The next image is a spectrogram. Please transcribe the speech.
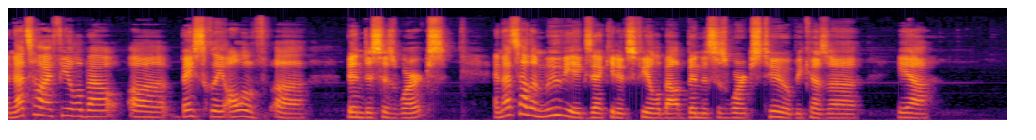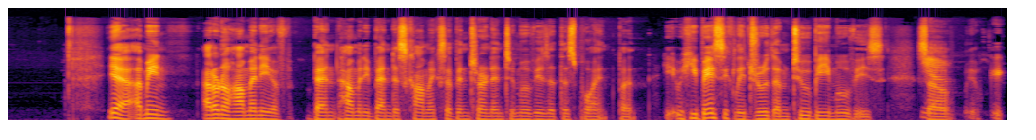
and that's how I feel about uh, basically all of uh, Bendis's works, and that's how the movie executives feel about Bendis's works too, because uh, yeah, Yeah, I mean, I don't know how many of Ben how many Bendis comics have been turned into movies at this point, but he, he basically drew them to be movies. So it-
